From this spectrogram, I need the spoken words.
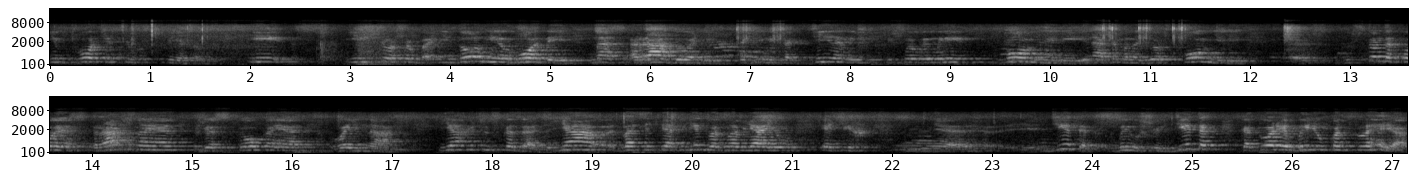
им творческих успехов. И еще, чтобы они долгие годы нас радовали такими картинами, и чтобы мы помнили, и наша молодежь помнили, э, что такое страшная, жестокая война. Я хочу сказать, я 25 лет возглавляю этих м, э, деток, бывших деток, которые были в концлагерях.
